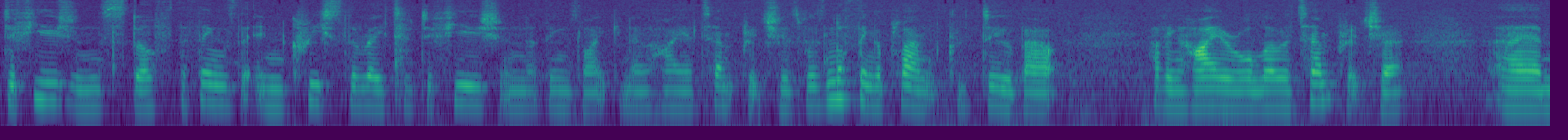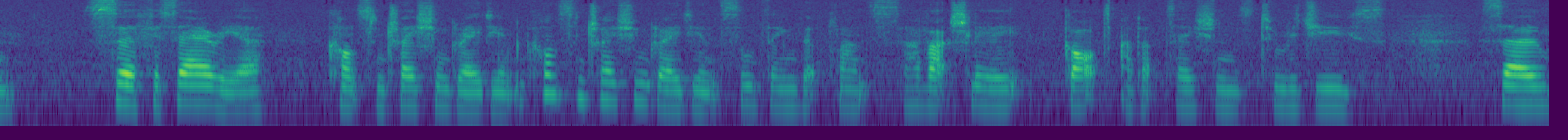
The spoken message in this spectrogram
diffusion stuff, the things that increase the rate of diffusion are things like you know higher temperatures. There's nothing a plant could do about having higher or lower temperature. Um, surface area, concentration gradient. Concentration gradient is something that plants have actually got adaptations to reduce. So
